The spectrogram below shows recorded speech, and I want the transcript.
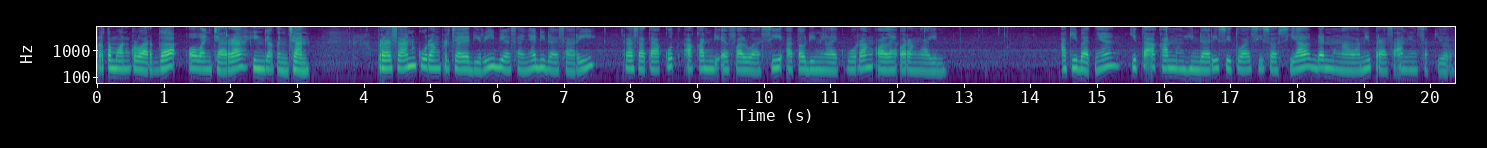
pertemuan keluarga, wawancara, hingga kencan. Perasaan kurang percaya diri biasanya didasari rasa takut akan dievaluasi atau dinilai kurang oleh orang lain. Akibatnya, kita akan menghindari situasi sosial dan mengalami perasaan insecure.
